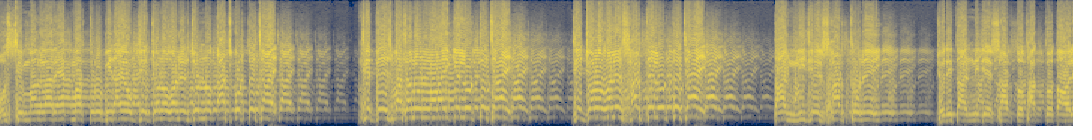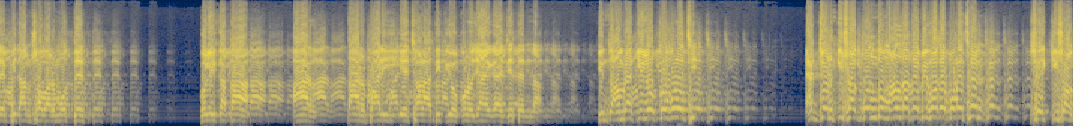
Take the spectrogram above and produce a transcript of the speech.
পশ্চিম বাংলার একমাত্র বিধায়ক যে জনগণের জন্য কাজ করতে চায়, যে দেশ বাঁচানোর লড়াইকে লড়তে চায়, যে জনগণের স্বার্থে লড়তে চায়, তার নিজের স্বার্থ নেই। যদি তার নিজের স্বার্থ থাকতো তাহলে বিধানসভার মধ্যে কলিকাতা আর তার বাড়ি এছাড়া দ্বিতীয় কোনো জায়গায় যেতেন না। কিন্তু আমরা কি লক্ষ্য করেছি? একজন কৃষক বন্ধু মালদাতে বিপদে পড়েছেন, সেই কৃষক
